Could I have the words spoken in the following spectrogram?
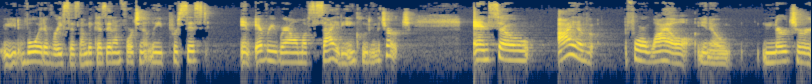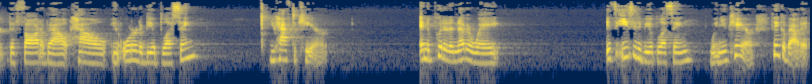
void of racism, because it unfortunately persists in every realm of society, including the church. And so I have for a while, you know, nurtured the thought about how, in order to be a blessing, you have to care. And to put it another way, it's easy to be a blessing when you care. Think about it.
